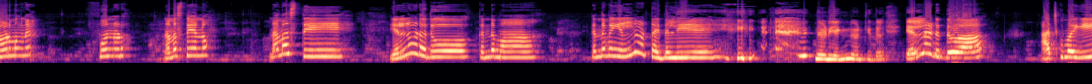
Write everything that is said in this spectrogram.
ನೋಡು ಮಗನೆ. ಫೋನ್ ನೋಡು. ನಮಸ್ತೆ ಅನ್ನು. ನಮಸ್ತೆ. ಎಲ್ಲಿ ನೋಡೋದು? ಕಂದಮ್ಮ? ಕಂದಮ್ಮ ಎಲ್ಲಿ ನೋಡ್ತಾ ಇದ್ದಲ್ಲಿ? ನೋಡಿ ಹೆಂಗ್ ನೋಡ್ತಿದ್ದಾಳೆ. ಎಲ್ಲಿ ನೋಡೋದು? ಆಜ್ಕುಮಾಗಿ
